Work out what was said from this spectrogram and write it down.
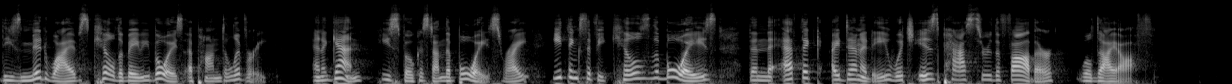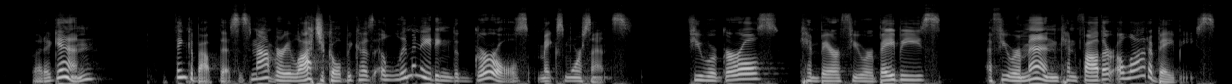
these midwives kill the baby boys upon delivery. And again, he's focused on the boys, right? He thinks if he kills the boys, then the ethnic identity, which is passed through the father, will die off. But again, think about this. It's not very logical because eliminating the girls makes more sense. Fewer girls can bear fewer babies, a fewer men can father a lot of babies.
